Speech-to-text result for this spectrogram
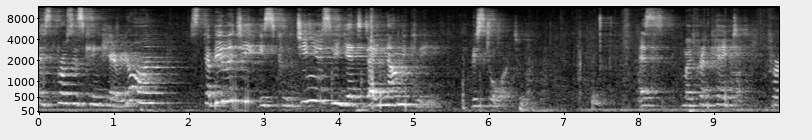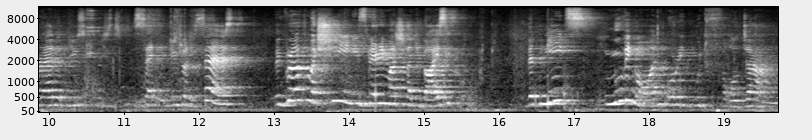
this process can carry on, stability is continuously yet dynamically restored. As my friend Kate Ferrell usually says, the growth machine is very much like a bicycle that needs moving on or it would fall down.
